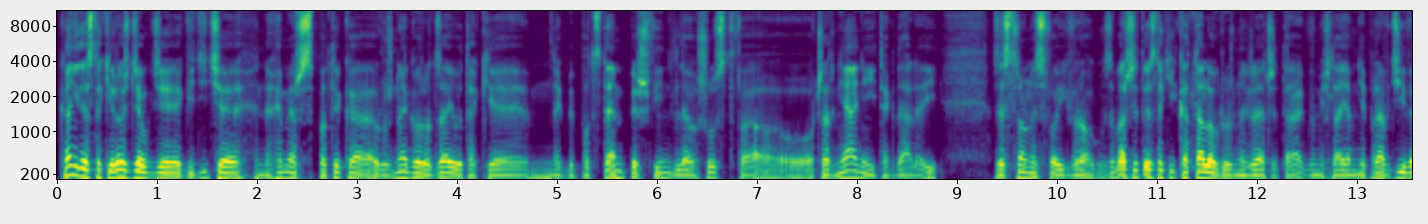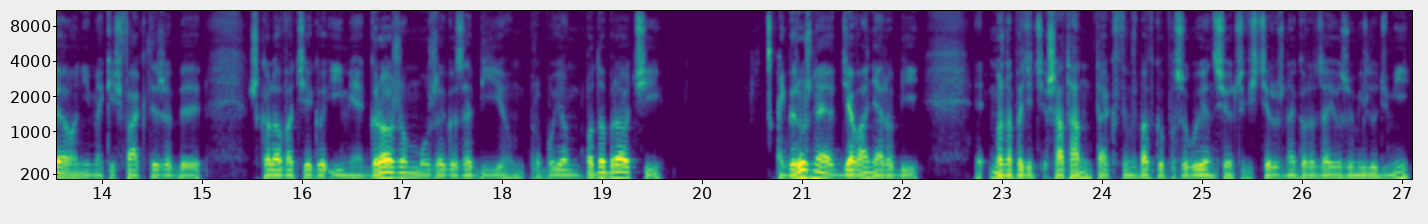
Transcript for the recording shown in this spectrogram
Koni to jest taki rozdział, gdzie jak widzicie, Nehemiasz spotyka różnego rodzaju takie jakby podstępy, szwindle, oszustwa, oczernianie i tak dalej ze strony swoich wrogów. Zobaczcie, to jest taki katalog różnych rzeczy, tak? Wymyślają nieprawdziwe o nim jakieś fakty, żeby szkalować jego imię. Grożą mu, że go zabiją, próbują po dobroci, jakby różne działania robi, można powiedzieć, szatan, tak, w tym wypadku posługując się oczywiście różnego rodzaju złymi ludźmi,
